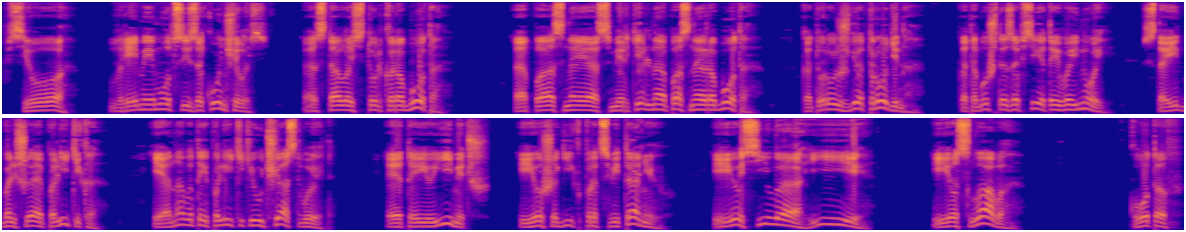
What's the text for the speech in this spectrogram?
Все, время эмоций закончилось, осталась только работа. Опасная, смертельно опасная работа, которую ждет Родина, потому что за всей этой войной стоит большая политика, и она в этой политике участвует. Это ее имидж, ее шаги к процветанию, ее сила и... ее слава. Котов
